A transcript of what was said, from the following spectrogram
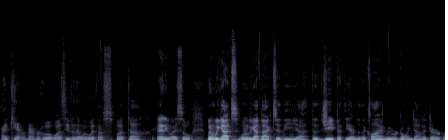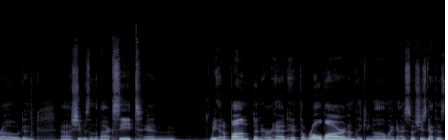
I can't remember who it was even that went with us, but uh, anyway, so when we got when we got back to the uh, the jeep at the end of the climb, we were going down a dirt road, and uh, she was in the back seat, and we hit a bump, and her head hit the roll bar, and I'm thinking, oh my gosh, so she's got this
